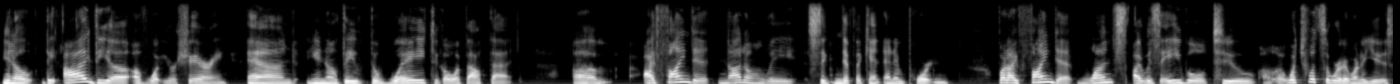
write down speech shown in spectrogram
You know, the idea of what you're sharing and, you know, the, the way to go about that. Um, I find it not only significant and important, but I find it once I was able to, uh, what's, what's the word I want to use?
